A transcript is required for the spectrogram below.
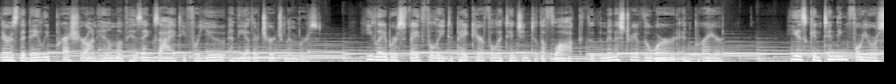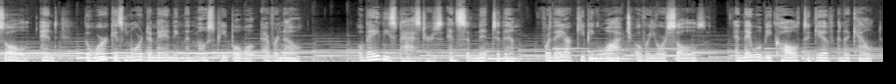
there is the daily pressure on him of his anxiety for you and the other church members. He labors faithfully to pay careful attention to the flock through the ministry of the word and prayer. He is contending for your soul, and the work is more demanding than most people will ever know. Obey these pastors and submit to them, for they are keeping watch over your souls, and they will be called to give an account.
